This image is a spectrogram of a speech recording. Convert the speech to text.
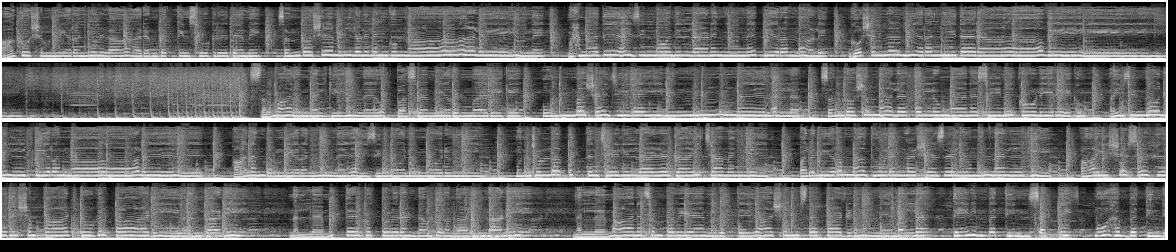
ആഘോഷം നിറഞ്ഞുള്ള ആരംഭത്തിൻ സുഹൃതമേ സന്തോഷമില്ലൊളിലെങ്കും നാളെ ഇന്ന്. മുഹമ്മദ് ഐസിൻ മോനിൽ അണഞ്ഞിന്ന് പിറന്നാൾ ഘോഷങ്ങൾ നിറഞ്ഞിതരാവേ സമ്മാനം നൽകി ഇന്ന് ഉപ്പ സമീറും അരികെ ഉമ്മ ഷജിലയിൽ ഇന്ന് നല്ല സന്തോഷം മല തല്ലും മനസ്സിന് കുളിരേകും. ഐസിൻ മോനിൽ പിറന്നാൾ. ആനന്ദം നിറഞ്ഞിന്ന് ഐസിൻ മോനും ഒരുങ്ങി. മുഞ്ചുള്ള പുത്തൻ ചേലിൽ അഴകായി ചമഞ്ഞ്. പല നിറം മധുരങ്ങൾ ഷസയും നൽകി. ആയിഷ സഹൃഷം പാട്ടുകൾ പാടി. ഇറങ്ങാണേ നല്ല മുത്തഴുകുത്തുള്ള രണ്ടാം പിറന്നാൾ ഇന്നാണേ. നല്ല മാനസം പവിഴമിടത്ത് ആശംസ പാടിടുന്ന. നല്ല തേനിമ്പത്തിൻ സത്തി മോഹബത്തിന്റെ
